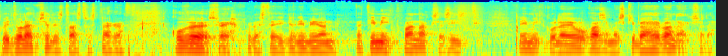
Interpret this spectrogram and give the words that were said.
kui tuleb sellist vastust, aga kuvöös või kuidas ta õige nimi on, et imik pannakse siit, imikule ju gaasimaski pähe ei pane, eks ole.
